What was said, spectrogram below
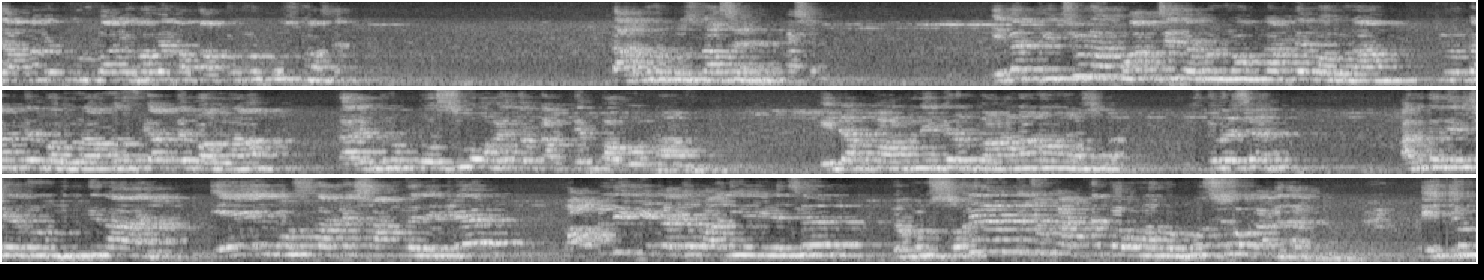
যার নামে কুরবানি হবে না, তার কোনো প্রশ্ন আছে। তার কোনো প্রশ্ন আছে আসে না। এবার কিছু লোক ভাবছে যখন নখ কাটতে পাবো না, চুল কাটতে পাবো না মুস কাটতে পাবো না, তাহলে কোনো পশুও হয়তো কাটতে পাবো না। এটা পাবলিকের বানানো মশলা, বুঝতে পেরেছেন? আমি তো দেখছি এর কোনো ভিত্তি নাই। এই মশলাকে সামনে রেখে পাবলিক এটাকে বানিয়ে নিয়েছে, যখন শরীরের কিছু কাটতে পাবো না, তো পশুও কাটা যাবে। না এই জন্য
